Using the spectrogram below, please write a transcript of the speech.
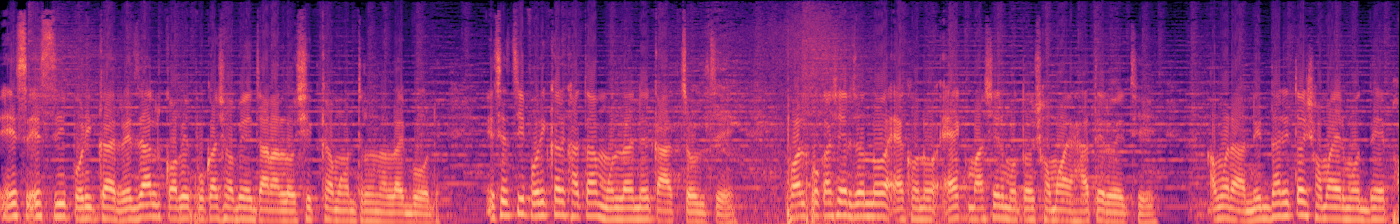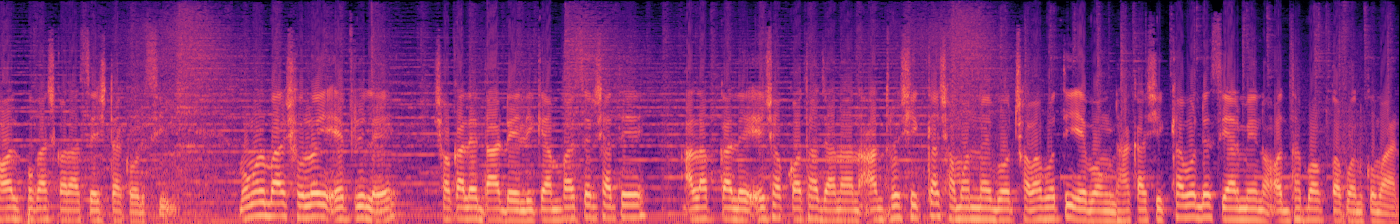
এসএসসি পরীক্ষার রেজাল্ট কবে প্রকাশ হবে জানালো শিক্ষা মন্ত্রণালয় বোর্ড। এসএসসি পরীক্ষার খাতা মূল্যায়নের কাজ চলছে। ফল প্রকাশের জন্য এখনও এক মাসের মতো সময় হাতে রয়েছে। আমরা নির্ধারিত সময়ের মধ্যে ফল প্রকাশ করার চেষ্টা করছি। মঙ্গলবার ষোলোই এপ্রিলে সকালে দ্য ডেইলি ক্যাম্পাসের সাথে আলাপকালে এসব কথা জানান আন্তঃশিক্ষা সমন্বয় বোর্ড সভাপতি এবং ঢাকা শিক্ষা বোর্ডের চেয়ারম্যান অধ্যাপক তপন কুমার।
